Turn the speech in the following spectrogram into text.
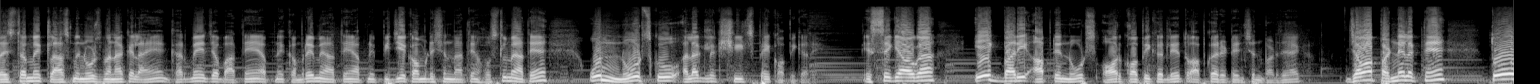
रजिस्टर में क्लास में नोट्स बना के लाए हैं। घर में जब आते हैं, अपने कमरे में आते हैं, अपने पीजी अकोमोडेशन में आते हैं हॉस्टल में आते हैं, उन नोट्स को अलग अलग शीट्स पे कॉपी करें। इससे क्या होगा? एक बारी आपने नोट्स और कॉपी कर लिए तो आपका रिटेंशन बढ़ जाएगा। जब आप पढ़ने लगते हैं तो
